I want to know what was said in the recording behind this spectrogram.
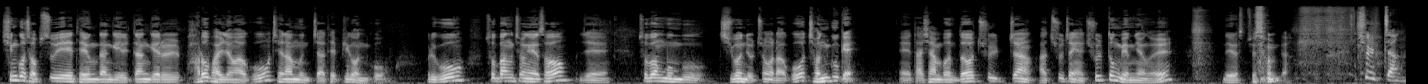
신고 접수의 대응 단계 1단계를 바로 발령하고 재난 문자 대피 권고 그리고 소방청에서 이제 소방본부 지원 요청을 하고 전국에 예, 다시 한 번 더 출장 아 아니라 출동 명령을 내렸 죄송합니다. 출장.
